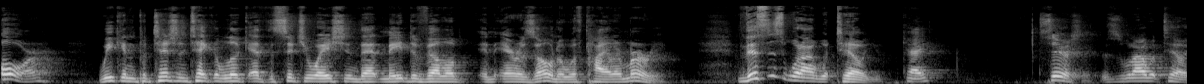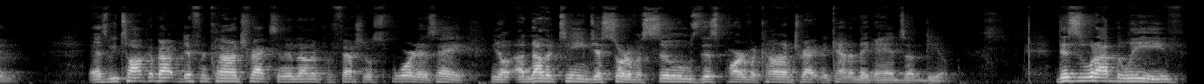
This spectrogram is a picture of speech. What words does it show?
or we can potentially take a look at the situation that may develop in Arizona with Kyler Murray. This is what I would tell you, okay? Seriously, this is what I would tell you. As we talk about different contracts in another professional sport, as hey, you know, another team just sort of assumes this part of a contract and they kind of make a heads up deal. This is what I believe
